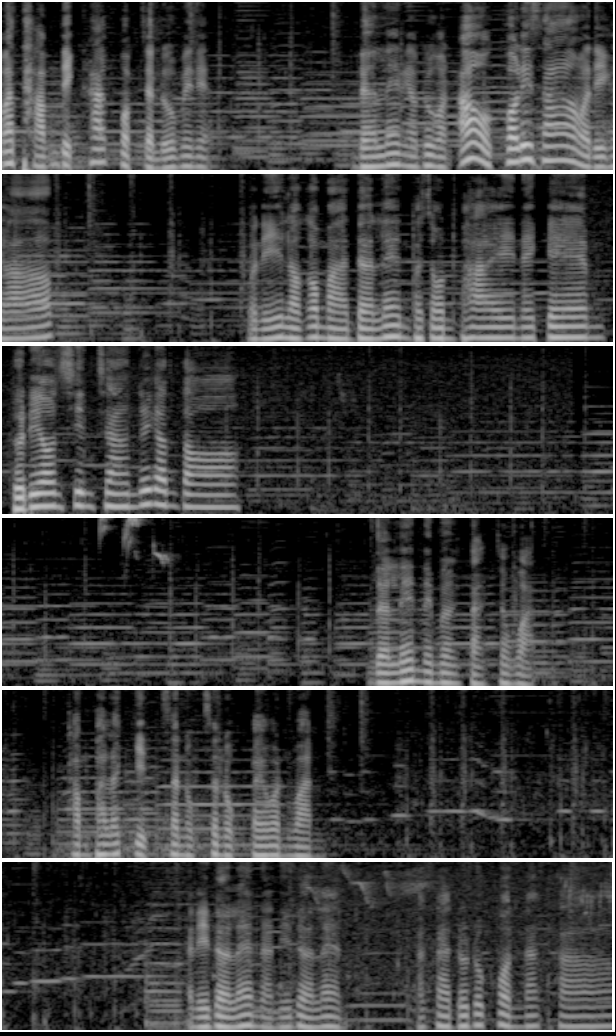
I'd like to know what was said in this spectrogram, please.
มาถามเด็กห้าขวบจะรู้ไหมเนี่ย เดินเล่นกันทุกคนเอ้าโคลิซ่าสวัสดีครับ วันนี้เราก็มาเดินเล่นผจญภัยในเกมคือดิออนชินจังด้วยกันต่อเดินเล่นในเมืองต่างจังหวัดทำภารกิจสนุกสนุกไปวัน ๆ อันนี้เดินเล่น อันนี้เดินเล่นทักทายทุกๆคนนะครับ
